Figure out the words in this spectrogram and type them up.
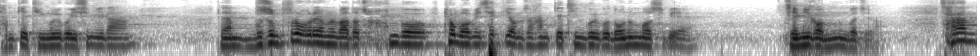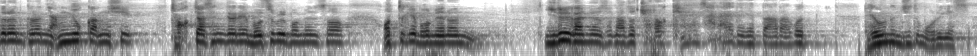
함께 뒹굴고 있습니다. 그냥 무슨 프로그램을 봐도 전부 표범이 새끼 염소 함께 뒹굴고 노는 모습이에요. 재미가 없는 거죠. 사람들은 그런 양육강식, 적자 생존의 모습을 보면서 어떻게 보면은 일을 가면서 나도 저렇게 살아야 되겠다라고 배우는지도 모르겠어요.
